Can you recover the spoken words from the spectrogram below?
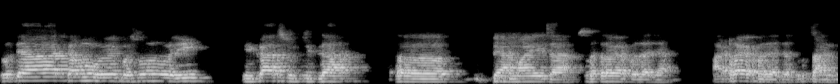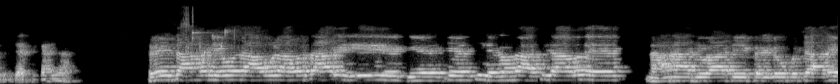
तो त्या कर्मभूमीपासून वरी विकास सूचीतला अं, त्या मायेचा सतराव्या पदाच्या अठराव्या पदाचा तो चांगदेव त्या ठिकाणी हे चांगदेव राहुल अवतारे केळ केळती गंगाती आवरे नाना दिवाते करील उपचारे.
